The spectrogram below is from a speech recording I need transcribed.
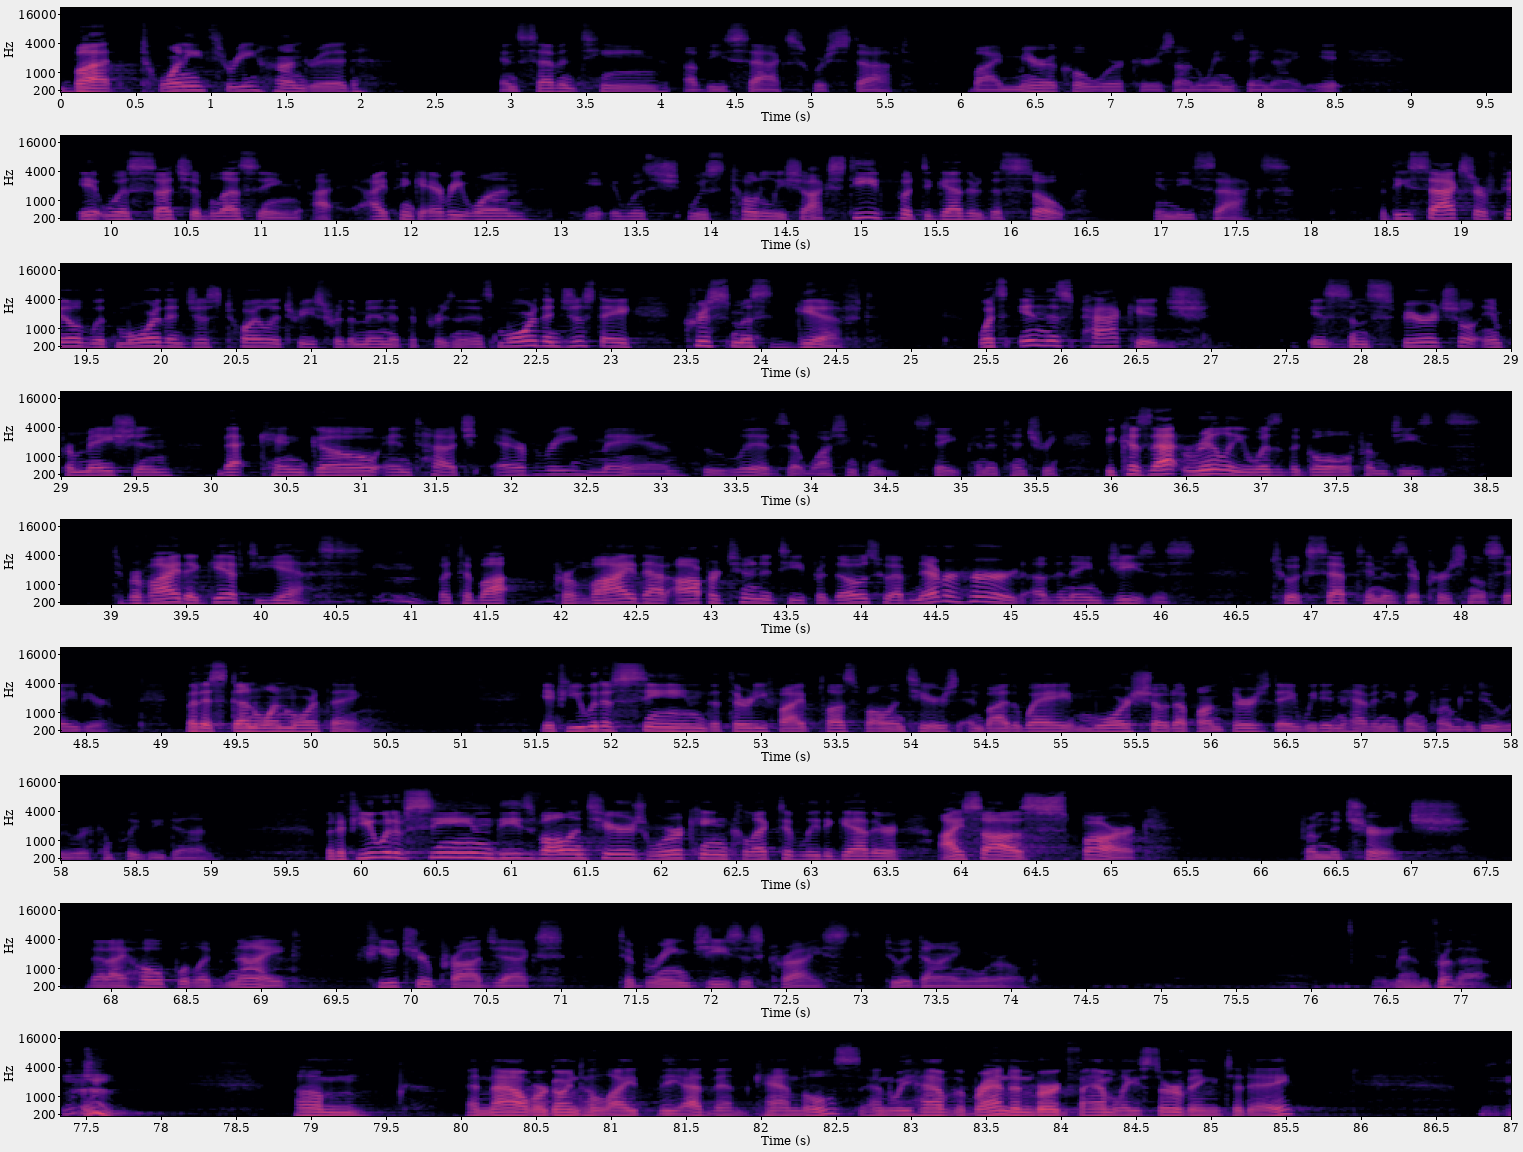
But 2,317 of these sacks were stuffed by miracle workers on Wednesday night. It, it was such a blessing. I, I think everyone it was, was totally shocked. Steve put together the soap in these sacks. But these sacks are filled with more than just toiletries for the men at the prison. It's more than just a Christmas gift. What's in this package is some spiritual information that can go and touch every man who lives at Washington State Penitentiary. Because that really was the goal from Jesus. To provide a gift, yes, but to bo- provide that opportunity for those who have never heard of the name Jesus to accept him as their personal Savior. But it's done one more thing. If you would have seen the 35 plus volunteers, and by the way, more showed up on Thursday, we didn't have anything for them to do. We were completely done. But if you would have seen these volunteers working collectively together, I saw a spark from the church that I hope will ignite future projects to bring Jesus Christ to a dying world. Amen for that. um, and now we're going to light the Advent candles, and we have the Brandenburg family serving today.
